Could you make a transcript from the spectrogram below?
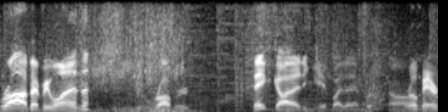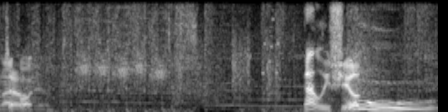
Rob, everyone. Robert. Thank God I didn't get hit by that. Um, Roberto. him. That leaf shield. Ooh,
